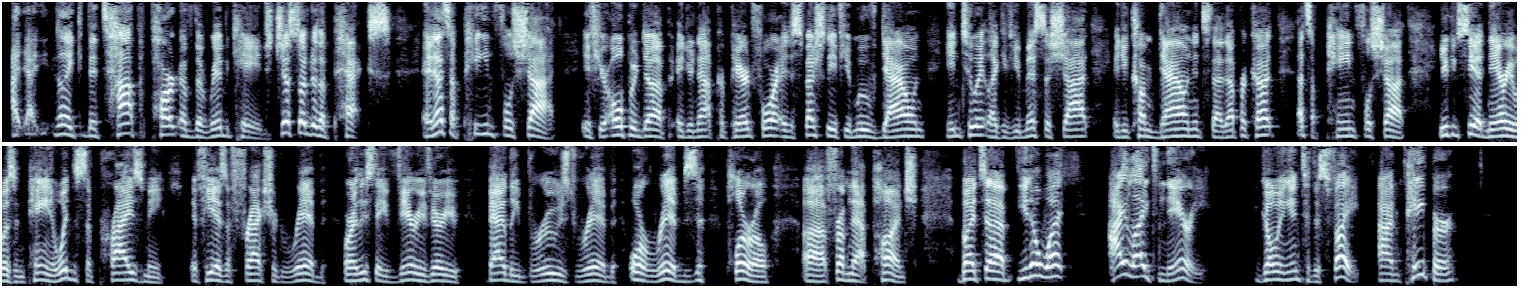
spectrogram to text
I, I, like the top part of the rib cage, just under the pecs. And that's a painful shot if you're opened up and you're not prepared for it, and especially if you move down into it, like if you miss a shot and you come down into that uppercut, that's a painful shot. You can see that Nery was in pain. It wouldn't surprise me if he has a fractured rib or at least a very, very badly bruised rib or ribs, plural, uh, from that punch. But uh, you know what? I liked Nery going into this fight. On paper,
